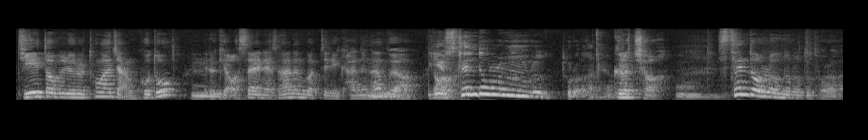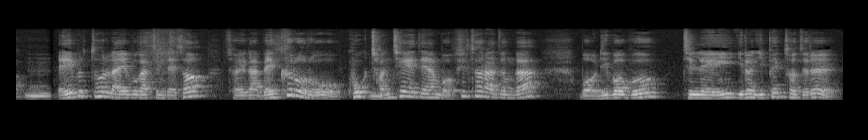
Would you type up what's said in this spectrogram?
DAW를 통하지 않고도 음. 이렇게 assign해서 하는 것들이 가능하고요. 이게 어, standalone으로 돌아가나요? 그렇죠. 어. standalone으로도 돌아가고 음. 에이블톤 라이브 같은 데서 저희가 매크로로 음. 곡 전체에 대한 뭐 필터라든가 뭐 reverb, delay 이런 effector들을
